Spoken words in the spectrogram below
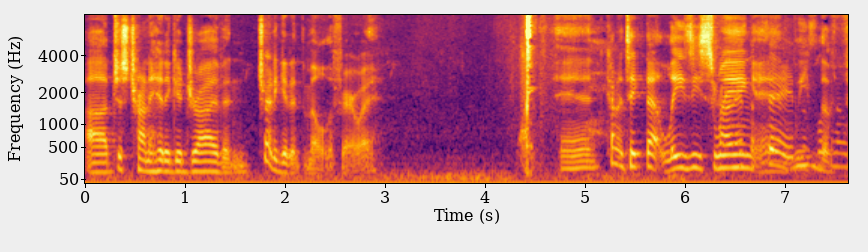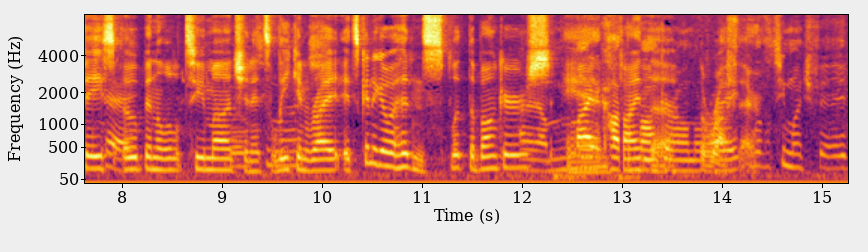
Uh, just trying to hit a good drive and try to get it in the middle of the fairway. And kind of take that lazy swing and leave the face okay. open a little too much, and it's leaking much. right. It's going to go ahead and split the bunkers might and the find the, the, the right. rough A little too much fade.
